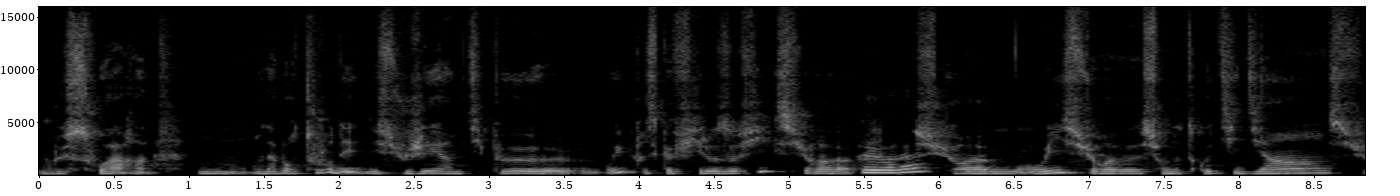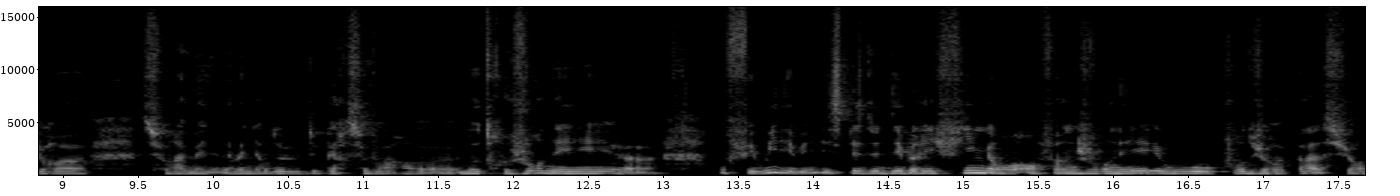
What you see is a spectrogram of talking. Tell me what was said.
ou le soir. On on aborde toujours des des sujets un petit peu, heu, oui presque philosophiques sur, vrai? sur, hem, oui sur, sur notre quotidien, sur, sur la ma la manière de de percevoir, notre journée. On fait oui des des espèces de débriefing en en fin de journée ou au cours du repas sur,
